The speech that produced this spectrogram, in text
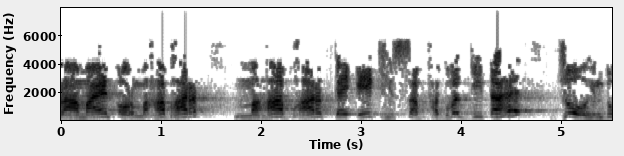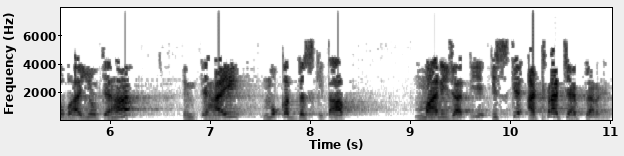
رامائن اور مہابھارت۔ مہابھارت کا ایک حصہ بھگوت گیتا ہے، جو ہندو بھائیوں کے ہاں انتہائی مقدس کتاب مانی جاتی ہے۔ اس کے اٹھارہ چیپٹر ہیں۔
